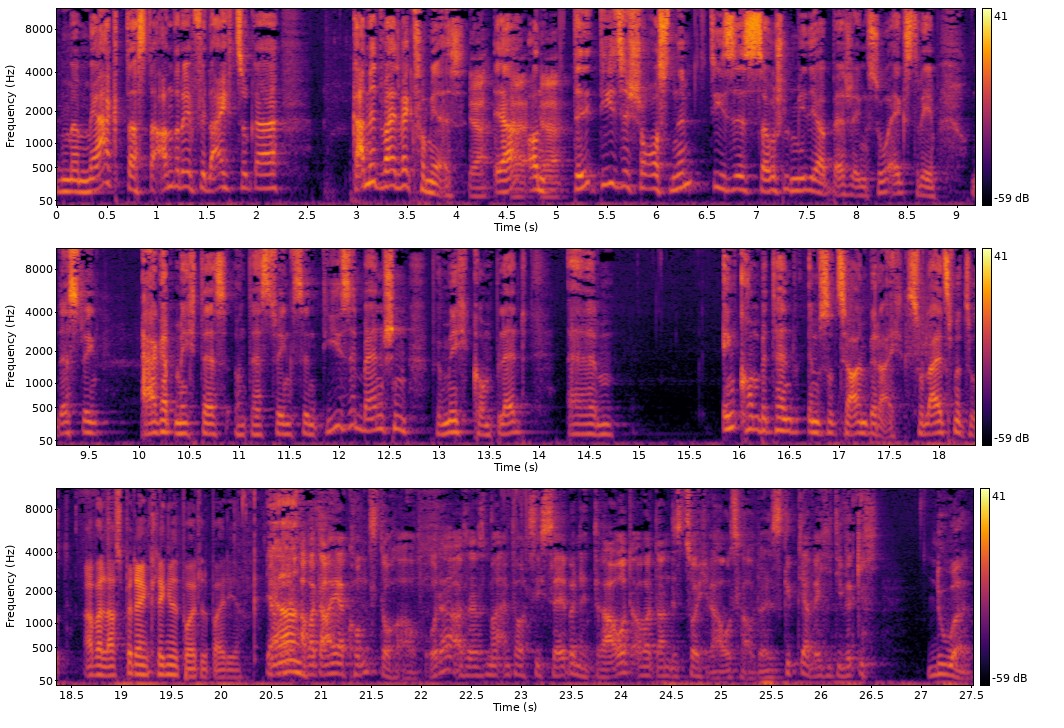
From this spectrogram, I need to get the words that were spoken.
man merkt, dass der andere vielleicht sogar gar nicht weit weg von mir ist. Ja, ja, ja, und ja. die- diese Chance nimmt dieses Social Media Bashing so extrem. Und deswegen ärgert mich das und deswegen sind diese Menschen für mich komplett ähm, inkompetent im sozialen Bereich, so leid es mir tut. Aber lass bitte einen Klingelbeutel bei dir. Ja, Ja. Aber, aber daher kommt's doch auch, oder? Also, dass man einfach sich selber nicht traut, aber dann das Zeug raushaut. Es gibt ja welche, die wirklich nur,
